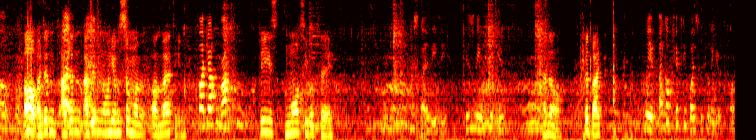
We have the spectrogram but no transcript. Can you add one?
Oh no. Oh, I didn't. I didn't. I didn't know he was someone on their team. Fudge off, bro. Please, more people play. This guy's easy. He doesn't even hit you. I know. Goodbye. Wait, I got 50 points for killing him. What?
